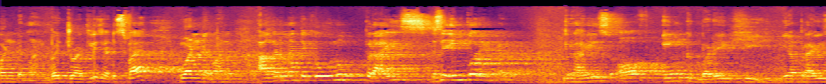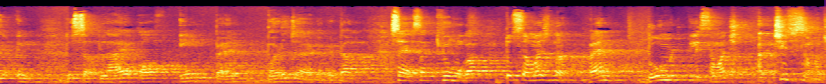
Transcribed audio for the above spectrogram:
one demand, which jointly satisfy one demand. अगर मैं देखो बोलूँ प्राइस जैसे इंक और इंक प्राइस ऑफ़ इंक बढ़ेगी या प्राइस ऑफ़ इंक तो सप्लाई ऑफ़ इंक पेन बढ़ जाएगा बेटा। सर ऐसा क्यों होगा? तो समझना वैन दो मिनट के लिए समझ, अच्छे से समझ।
